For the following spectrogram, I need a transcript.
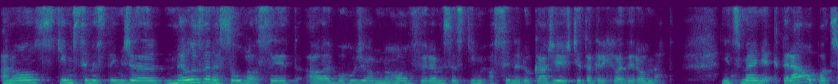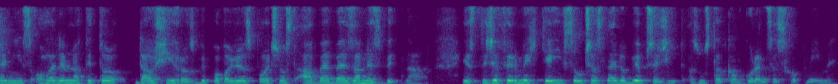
Ano, s tím si myslím, že nelze nesouhlasit, ale bohužel mnoho firm se s tím asi nedokáže ještě tak rychle vyrovnat. Nicméně, která opatření s ohledem na tyto další hrozby považuje společnost ABB za nezbytná, jestliže firmy chtějí v současné době přežít a zůstat konkurenceschopnými?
